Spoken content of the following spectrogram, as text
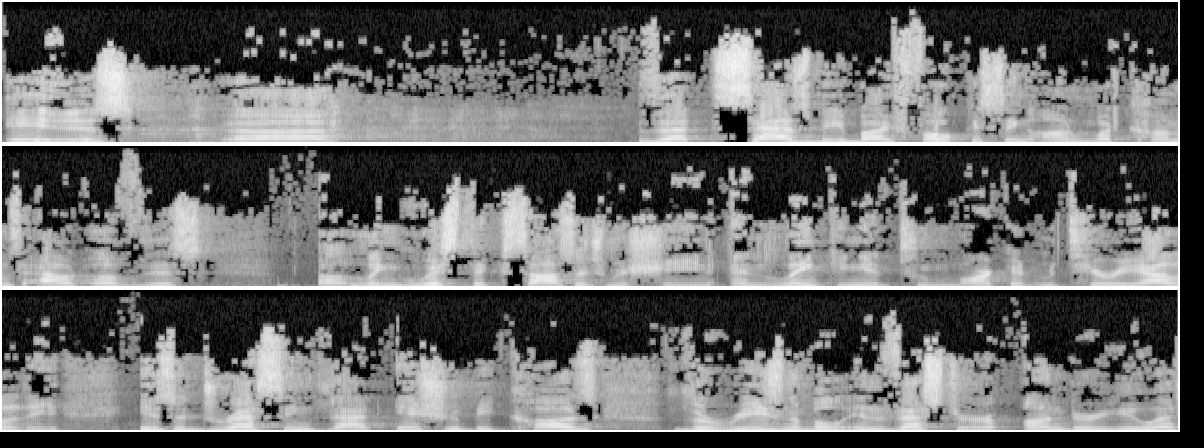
is uh, that SASB, by focusing on what comes out of this uh, linguistic sausage machine and linking it to market materiality is addressing that issue because the reasonable investor under U.S.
